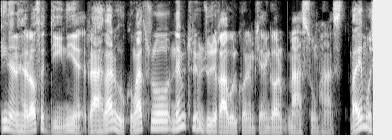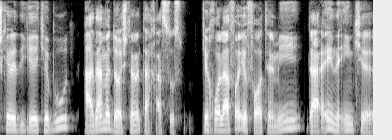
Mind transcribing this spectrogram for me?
این انحراف دینی رهبر حکومت رو نمی‌تونیم جوری قبول کنیم که انگار معصوم هست. و یه مشکل دیگه که بود عدم داشتن تخصص بود. که خلفای فاطمی در عین اینکه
